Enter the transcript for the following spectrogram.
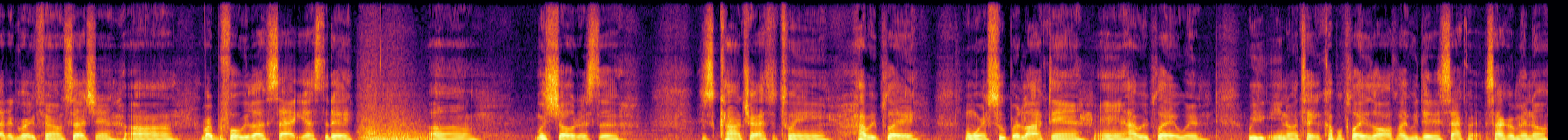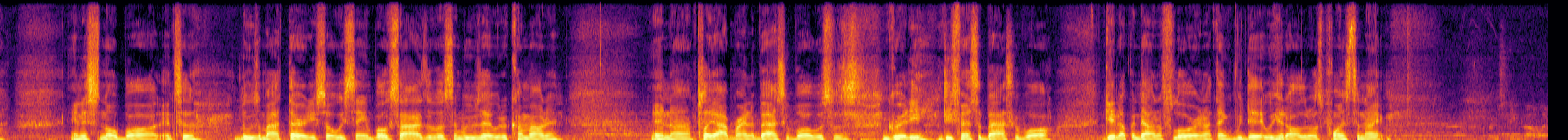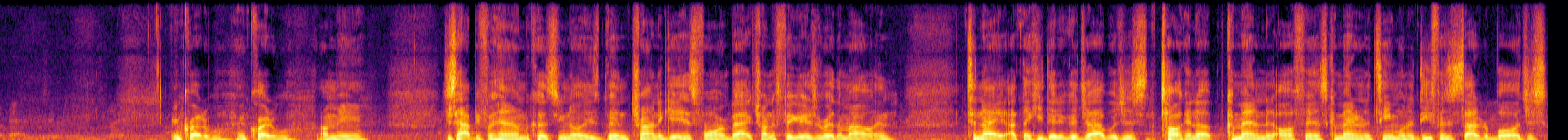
Had a great film session um, right before we left SAC yesterday, um, which showed us the just contrast between how we play when we're super locked in and how we play when we, you know, take a couple plays off like we did in Sac- Sacramento, and it snowballed into losing by 30. So we seen both sides of us, and we was able to come out and and uh, play our brand of basketball, which was gritty defensive basketball, getting up and down the floor, and I think we did. We hit all of those points tonight. Incredible, incredible. I mean, just happy for him because you know he's been trying to get his form back, trying to figure his rhythm out, and tonight I think he did a good job of just talking up, commanding the offense, commanding the team on the defensive side of the ball. Just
